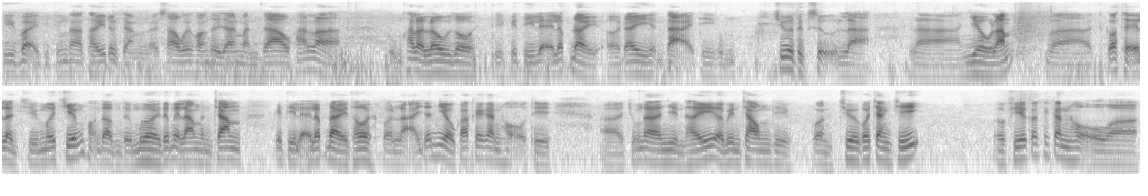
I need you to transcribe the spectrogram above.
Vì vậy thì chúng ta thấy được rằng là sau cái khoảng thời gian bàn giao khá là cũng khá là lâu rồi thì cái tỷ lệ lấp đầy ở đây hiện tại thì cũng chưa thực sự là là nhiều lắm. Và có thể là chỉ mới chiếm khoảng tầm từ 10 tới 15% cái tỷ lệ lấp đầy thôi. Còn lại rất nhiều các cái căn hộ thì uh, chúng ta nhìn thấy ở bên trong thì còn chưa có trang trí. Ở phía các cái căn hộ uh,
